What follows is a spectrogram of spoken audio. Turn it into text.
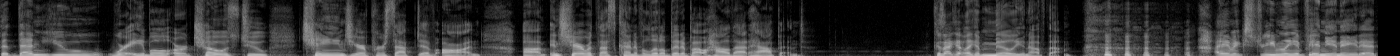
that then you were able or chose to change your perspective on? Um, and share with us kind of a little bit about how that happened. Because I get like a million of them. I am extremely opinionated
